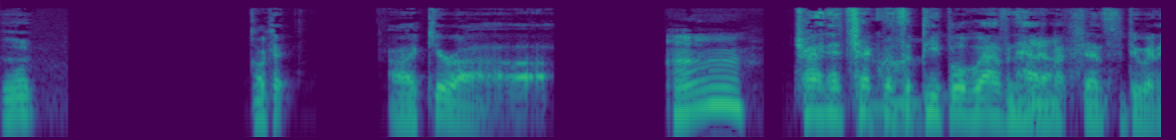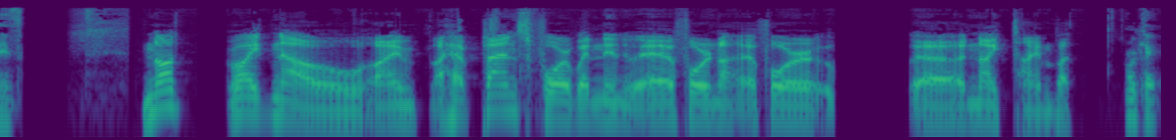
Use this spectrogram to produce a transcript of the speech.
Uh, Okay, uh, Kira, Uh, trying to check with the people who haven't had Yeah. much chance to do anything. not right now. I I have plans for when in uh, for ni- for uh, nighttime, but Okay.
